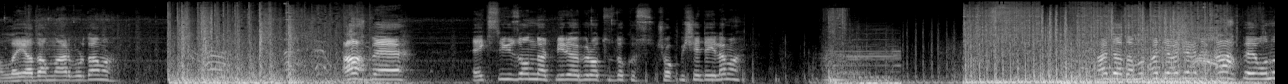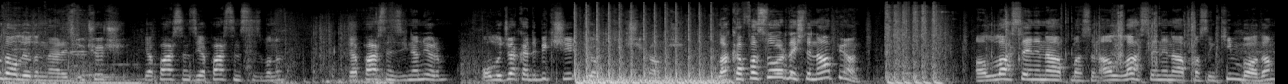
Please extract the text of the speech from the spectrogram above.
Vallahi adamlar burada ama. Ah be. Eksi 114 biri öbür 39. Çok bir şey değil ama. Hadi adamım hadi hadi hadi. Ah be onu da alıyordun neredeyse. 3-3. Yaparsınız yaparsınız siz bunu. Yaparsınız inanıyorum. Olacak hadi bir kişi. Yok iki kişi kalmış. La kafası orada işte ne yapıyorsun? Allah seni ne yapmasın. Allah seni ne yapmasın. Kim bu adam?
